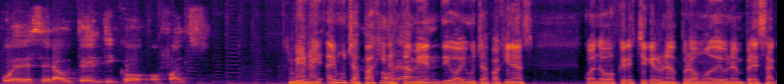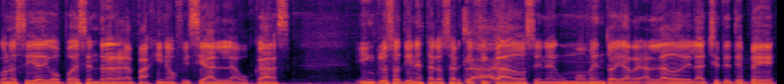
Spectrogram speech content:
puede ser auténtico o falso. Bien, hay, muchas páginas también, digo, hay muchas páginas, cuando vos querés chequear una promo de una empresa conocida, digo, podés entrar a la página oficial, la buscás, incluso tiene hasta los certificados en algún momento ahí al lado del HTTP,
